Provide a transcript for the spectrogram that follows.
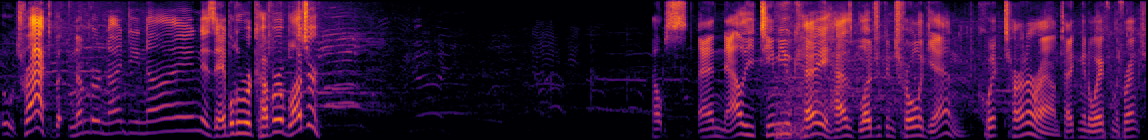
Oh, tracked, but number 99 is able to recover a bludger. Helps, and now the Team UK has bludger control again. Quick turnaround, taking it away from the French.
